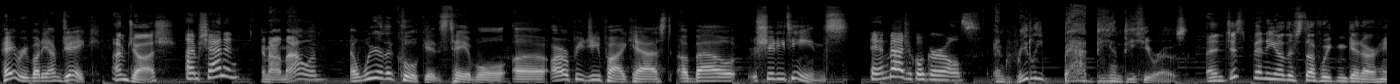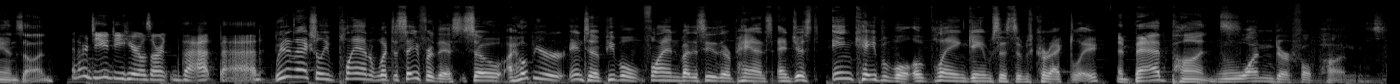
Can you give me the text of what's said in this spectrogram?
Hey, everybody, I'm Jake. I'm Josh. I'm Shannon. And I'm Alan. And we're the Cool Kids Table, uh, a RPG podcast about shitty teens. And magical girls. and really bad D&D heroes. And just many other stuff we can get our hands on. And our D&D heroes aren't that bad. We didn't actually plan what to say for this, so I hope you're into people flying by the seat of their pants and just incapable of playing game systems correctly. And bad puns. Wonderful puns.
